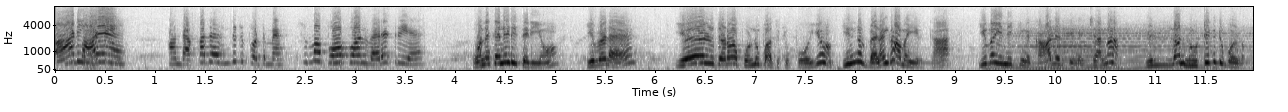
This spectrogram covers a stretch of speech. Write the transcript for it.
வாடி அந்த அக்கா தான் இருந்துட்டு போட்டுமே. சும்மா போ போன்னு விரட்டுறியே. உனக்கு என்னடி தெரியும்? இவள ஏழு தடவை பொண்ணு பார்த்துட்டு போயும் இன்னும் விளங்காம இருக்கா? இவ இன்னைக்கு இங்க கால் எடுத்து வச்சானா எல்லாம் நொட்டிக்கிட்டு போயிடும்.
